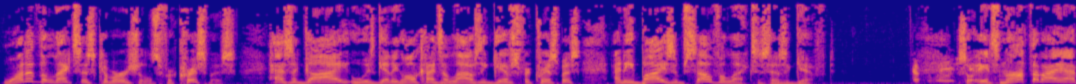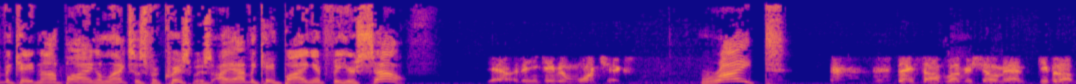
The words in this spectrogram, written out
one of the Lexus commercials for Christmas has a guy who is getting all kinds of lousy gifts for Christmas, and he buys himself a Lexus as a gift. So it's not that I advocate not buying a Lexus for Christmas. I advocate buying it for yourself. Yeah, then you gave him more chicks. Right. Thanks, Tom. Love your show, man. Keep it up.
